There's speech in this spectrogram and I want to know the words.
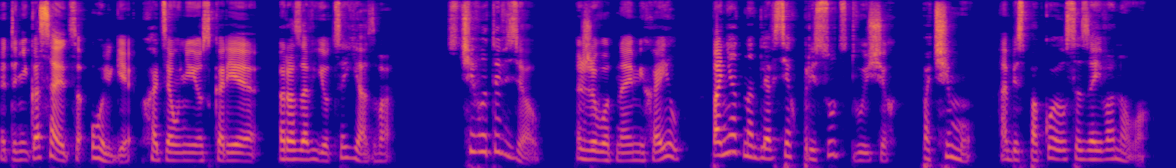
«Это не касается Ольги, хотя у нее скорее разовьется язва». «С чего ты взял?» Животное Михаил Понятно для всех присутствующих, почему, обеспокоился за Иванову.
